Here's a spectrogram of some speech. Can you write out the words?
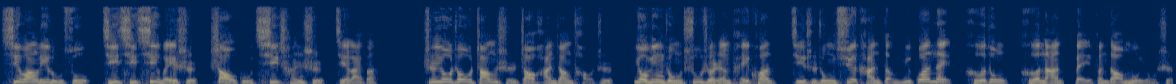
西王李鲁苏及其妻韦氏、少故妻陈氏皆来奔。知幽州长史赵韩章讨之，又命众书舍人裴宽、几十中薛侃等于关内、河东、河南北分道募勇士。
